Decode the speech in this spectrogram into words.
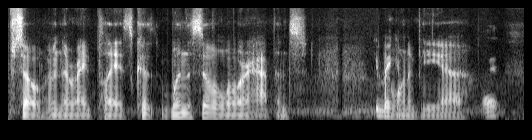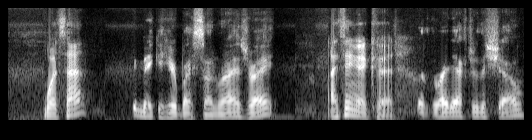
so I'm in the right place. Because when the Civil War happens, You I want to be. Uh, Right. what's that? you make it here by sunrise, right? I think I could. Left right after the show.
